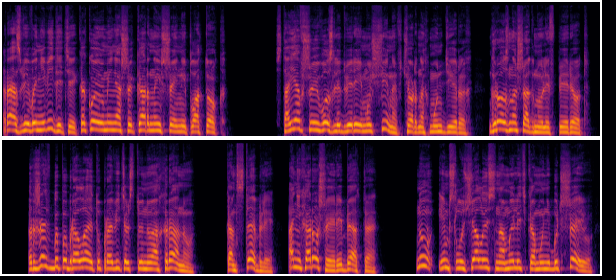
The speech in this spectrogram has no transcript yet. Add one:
Разве вы не видите, какой у меня шикарный шейный платок?» Стоявшие возле дверей мужчины в черных мундирах грозно шагнули вперед. Ржавь бы побрала эту правительственную охрану. Констебли, они хорошие ребята. Ну, им случалось намылить кому-нибудь шею –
